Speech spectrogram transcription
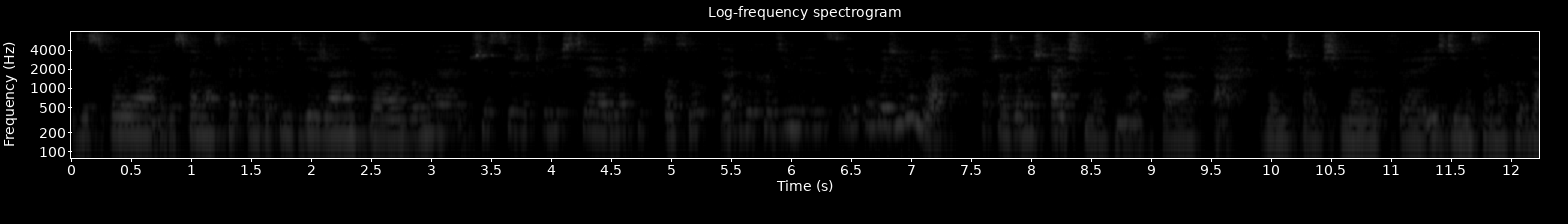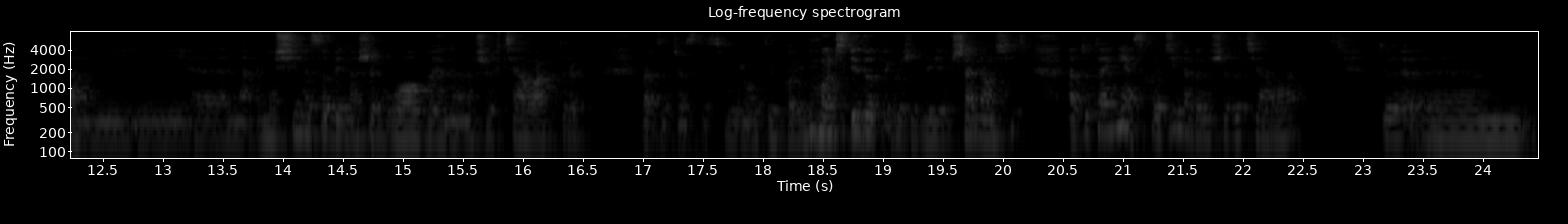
ze, swoją, ze swoim aspektem takim zwierzęcym, bo my wszyscy rzeczywiście w jakiś sposób tak, wychodzimy z jednego źródła. Owszem, zamieszkaliśmy w miastach, Tak. zamieszkaliśmy, w, jeździmy samochodami i e, na, nosimy sobie nasze głowy na naszych ciałach, które bardzo często służą tylko i wyłącznie do tego, żeby je przenosić. A tutaj nie, schodzimy do naszego ciała, tu, em,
